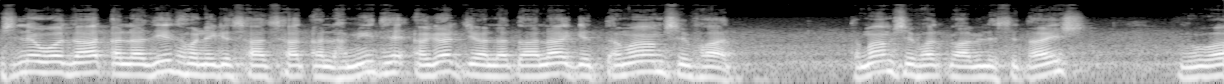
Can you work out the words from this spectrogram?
اس لیے وہ ذات العزیز ہونے کے ساتھ ساتھ الحمید ہے۔ اگرچہ اللہ تعالیٰ کے تمام صفات تمام صفات قابل ستائش، وہ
